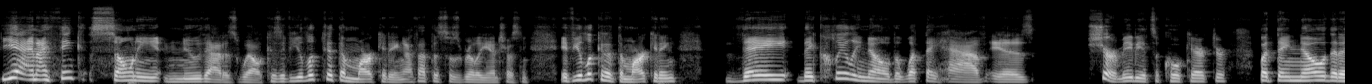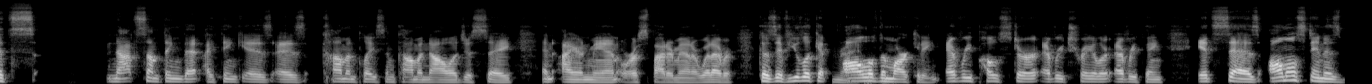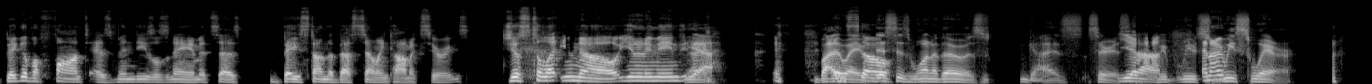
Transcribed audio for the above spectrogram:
Yeah, and I think Sony knew that as well. Because if you looked at the marketing, I thought this was really interesting. If you look at the marketing, they they clearly know that what they have is sure maybe it's a cool character but they know that it's not something that I think is as commonplace and common knowledge as say an Iron Man or a Spider Man or whatever. Because if you look at right. all of the marketing, every poster, every trailer, everything, it says almost in as big of a font as Vin Diesel's name, it says based on the best selling comic series. Just to let you know, you know what I mean? Yeah. By the way, so, this is one of those guys. Seriously, yeah, we we, and I, we swear.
